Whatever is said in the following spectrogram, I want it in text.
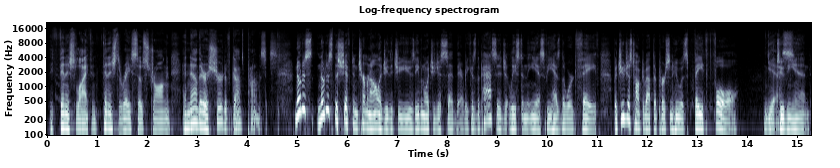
they finished life and finished the race so strong and, and now they're assured of God's promises. Notice notice the shift in terminology that you used, even what you just said there, because the passage, at least in the ESV, has the word faith, but you just talked about the person who was faithful to the end.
